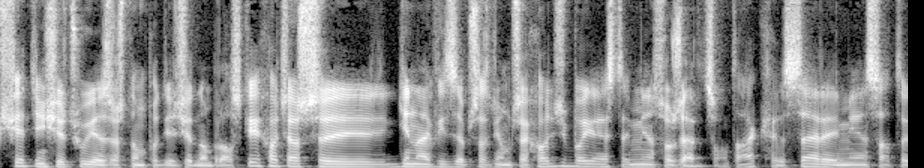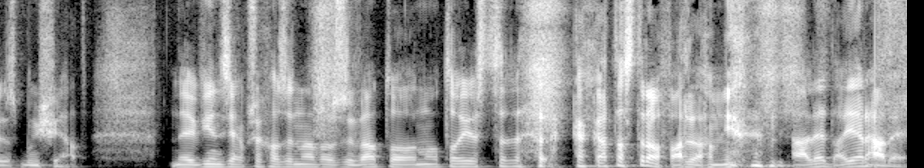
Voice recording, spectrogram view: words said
Świetnie się czuję zresztą po diecie dąbrowskiej, chociaż y, nienawidzę przez nią przechodzić, bo ja jestem mięsożercą. Tak? Sery, mięsa to jest mój świat. Więc jak przechodzę na warzywa, to, no, to jest katastrofa dla mnie, ale daję radę.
